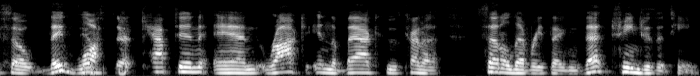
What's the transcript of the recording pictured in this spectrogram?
So they've lost their captain and Rock in the back, who's kind of settled everything. That changes a team.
